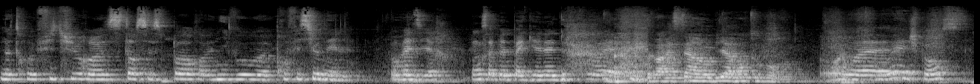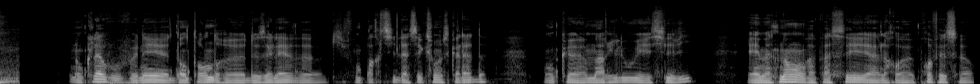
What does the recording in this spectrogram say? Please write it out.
notre futur dans ce sport au niveau professionnel, on va dire. On s'appelle pas Galed. Ouais. Ça va rester un hobby avant tout pour vous. Ouais, ouais, je pense. Donc là, vous venez d'entendre deux élèves qui font partie de la section escalade, donc euh, Marie-Lou et Sylvie. Et maintenant, on va passer à leur euh, professeur.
